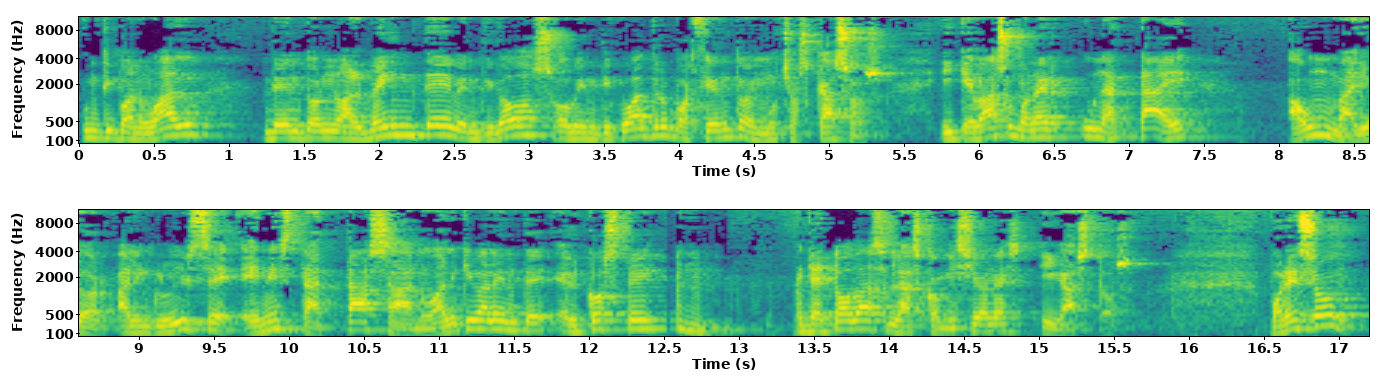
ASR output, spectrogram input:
un tipo anual de en torno al 20, 22 o 24% en muchos casos, y que va a suponer una TAE aún mayor al incluirse en esta tasa anual equivalente el coste de todas las comisiones y gastos. Por eso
